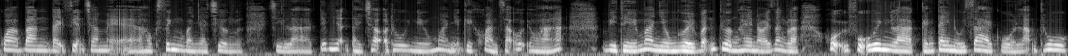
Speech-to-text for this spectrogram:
Qua ban đại diện cha mẹ học sinh và nhà trường chỉ là tiếp nhận tài trợ thôi nếu mà những cái khoản xã hội hóa. Vì thế mà nhiều người vẫn thường hay nói rằng là hội phụ huynh là cánh tay nối dài của lạm thu.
